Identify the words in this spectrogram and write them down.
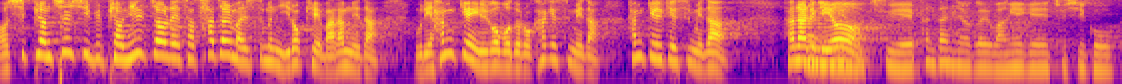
어, 시편 72편 1절에서 4절 말씀은 이렇게 말합니다. 우리 함께 읽어보도록 하겠습니다. 함께 읽겠습니다. 하나님이여 주의 판단력을 왕에게 주시고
